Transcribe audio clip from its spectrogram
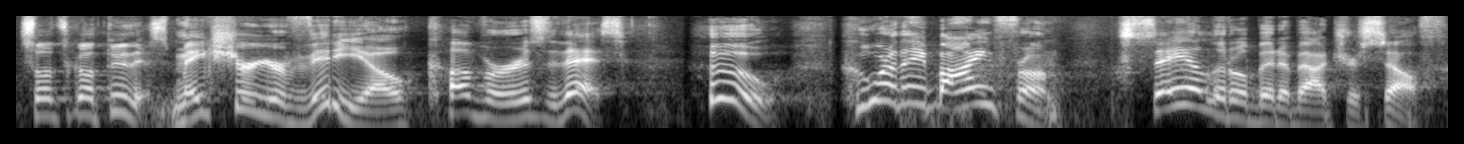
So let's go through this. Make sure your video covers this. Who? Who are they buying from? Say a little bit about yourself.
